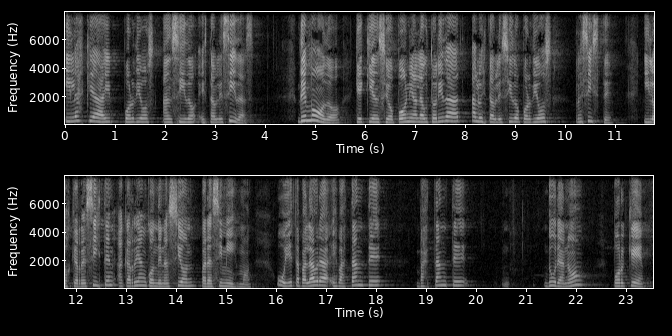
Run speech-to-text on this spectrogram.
y las que hay por Dios han sido establecidas. De modo que quien se opone a la autoridad, a lo establecido por Dios, resiste y los que resisten acarrean condenación para sí mismos. Uy, esta palabra es bastante, bastante dura, ¿no? ¿Por qué?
